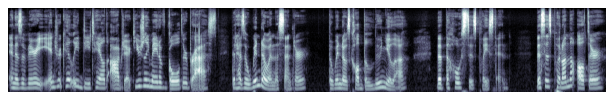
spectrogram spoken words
and is a very intricately detailed object, usually made of gold or brass, that has a window in the center. The window is called the lunula, that the host is placed in. This is put on the altar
